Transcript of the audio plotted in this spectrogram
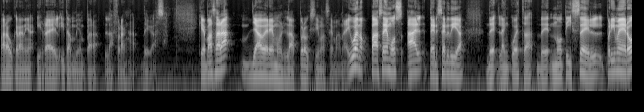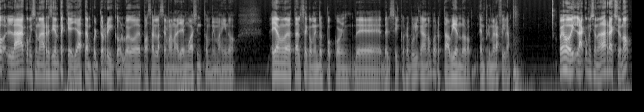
para Ucrania, Israel y también para la franja de Gaza. ¿Qué pasará? Ya veremos la próxima semana. Y bueno, pasemos al tercer día de la encuesta de Noticel. Primero, la comisionada residente que ya está en Puerto Rico, luego de pasar la semana allá en Washington, me imagino. Ella no debe estarse comiendo el popcorn del circo republicano, pero está viéndolo en primera fila. Pues hoy la comisionada reaccionó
